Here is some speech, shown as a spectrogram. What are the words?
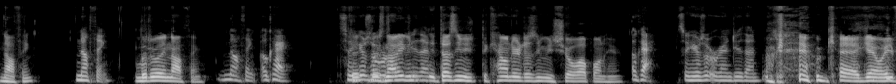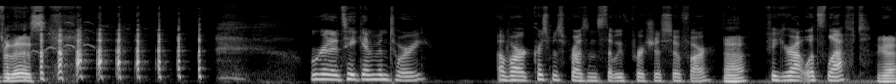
nothing, Nothing. literally nothing. Nothing. Okay. So here's what there's we're not gonna even do then. it doesn't even the calendar doesn't even show up on here. okay. So here's what we're gonna do then. Okay, okay, I can't wait for this. We're gonna take inventory of our Christmas presents that we've purchased so far. uh-huh. Figure out what's left, Okay.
